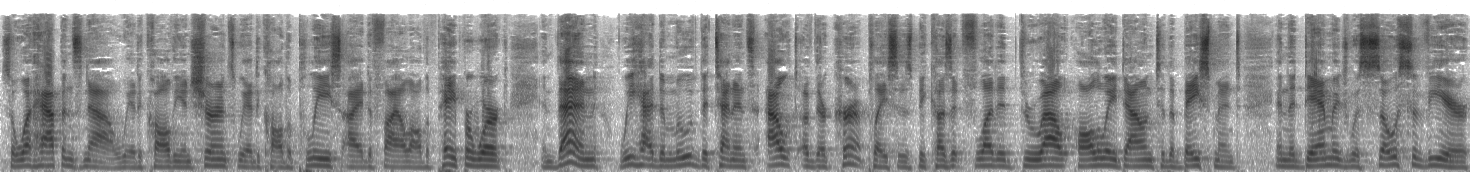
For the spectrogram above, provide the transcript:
So, what happens now? We had to call the insurance, we had to call the police, I had to file all the paperwork, and then we had to move the tenants out of their current places because it flooded throughout all the way down to the basement, and the damage was so severe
